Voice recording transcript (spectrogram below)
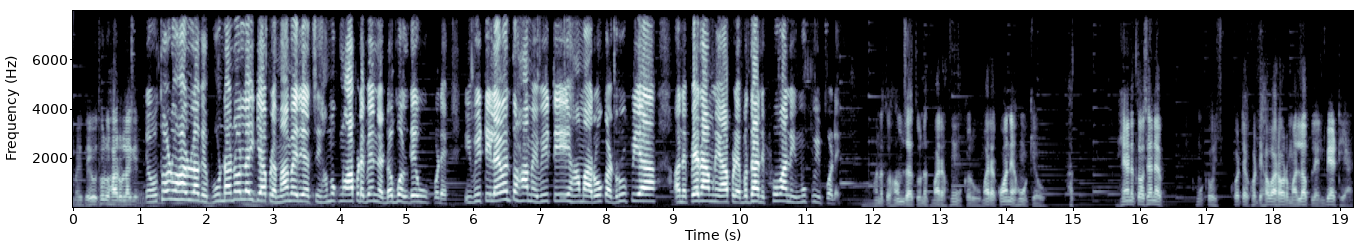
મેં એવું થોડું સારું લાગે. એવું થોડું સારું લાગે. ભૂંડા ન લઈ ગયા આપણે મામેરિયા છીએ. અમુકનું આપણે બેને ડબલ દેવું પડે. એ વીટી લાવ્યા ને તો સામે વીટી આમાં રોકડ રૂપિયા અને પેરામણી આપણે બધાની ફોવાની મૂકવી પડે. મને તો સમજાતું નથી મારે શું કરવું મારે કોને શું કહેવું? હેણ તો છે ને હું કહું છું ખોટે ખોટી હવાર હવારમાં લપ લઈને બેઠ્યા.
